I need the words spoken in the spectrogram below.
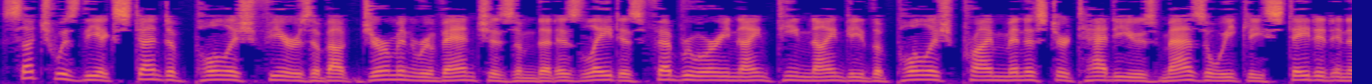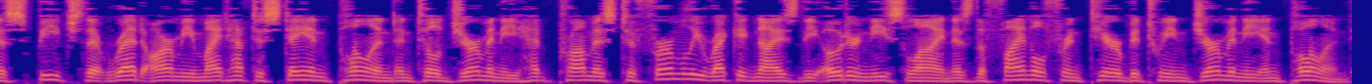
Such was the extent of Polish fears about German revanchism that as late as February 1990 the Polish Prime Minister Tadeusz Mazowiecki stated in a speech that Red Army might have to stay in Poland until Germany had promised to firmly recognize the Oder-Neisse line as the final frontier between Germany and Poland.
